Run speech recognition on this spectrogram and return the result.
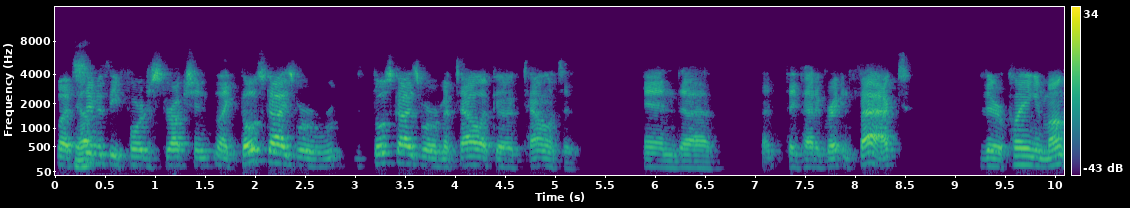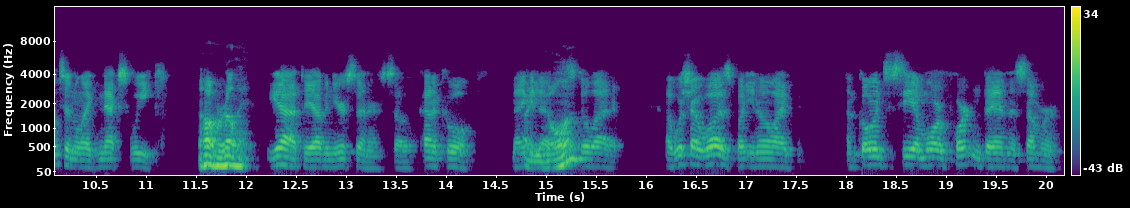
But Yeah. "Sympathy for Destruction," like those guys were those guys were Metallica talented, and uh, they've had a great. In fact, they're playing in Moncton like next week. Oh, really? Yeah, at the Avenir Center. So kind of cool. Are you Megadeth going? still at it. I wish I was, but you know, I I'm going to see a more important band this summer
